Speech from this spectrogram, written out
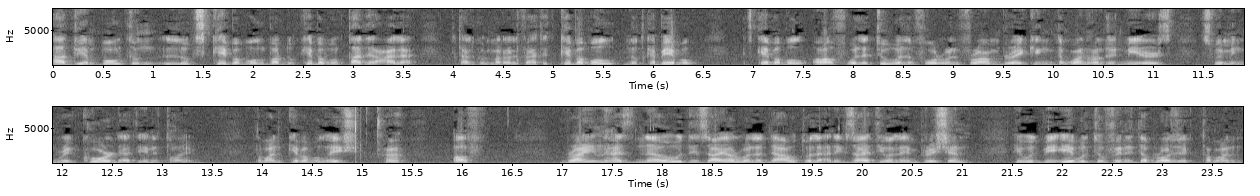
Adrian Bolton looks capable برضو capable قادر على قلت لكم المرة اللي فاتت capable not capable it's capable of ولا to ولا for ولا from breaking the 100 meters swimming record at any time طبعا capable إيش ها of Brian has no desire ولا doubt ولا anxiety ولا impression he will be able to finish the project طبعا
